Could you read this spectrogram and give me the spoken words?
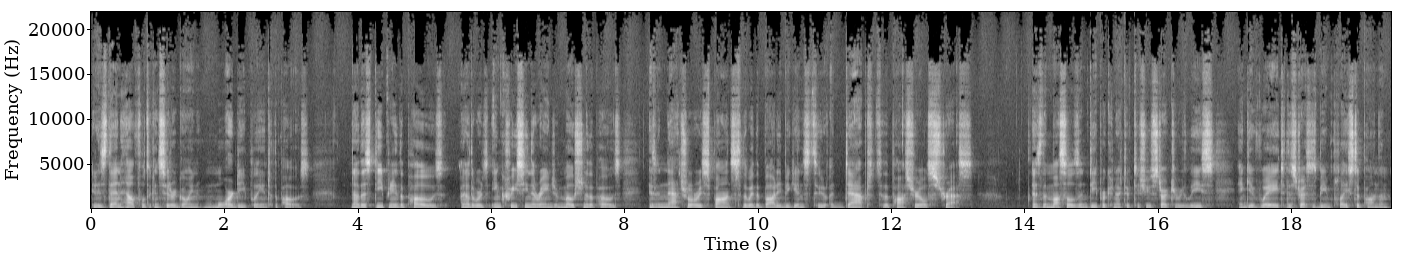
it is then helpful to consider going more deeply into the pose. Now, this deepening of the pose, in other words, increasing the range of motion of the pose, is a natural response to the way the body begins to adapt to the postural stress. As the muscles and deeper connective tissues start to release and give way to the stresses being placed upon them,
